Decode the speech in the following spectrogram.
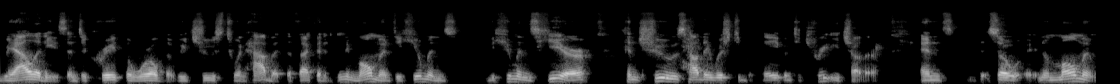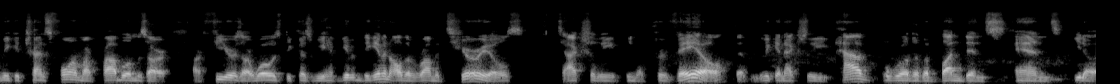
realities and to create the world that we choose to inhabit. The fact that at any moment the humans the humans here can choose how they wish to behave and to treat each other. And so in a moment we could transform our problems, our, our fears, our woes, because we have given, been given all the raw materials to actually, you know, prevail, that we can actually have a world of abundance and, you know,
